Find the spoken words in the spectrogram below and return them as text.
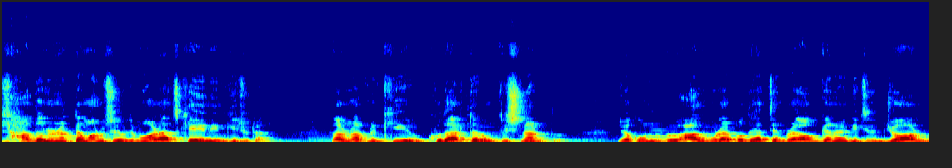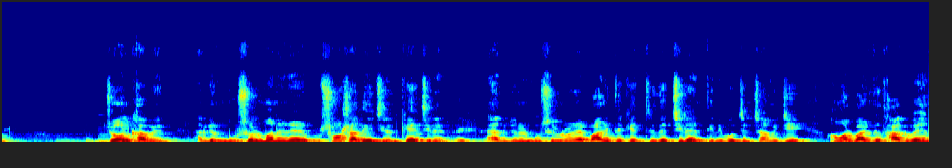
সাধারণ একটা মানুষের মহারাজ খেয়ে নিন কিছুটা। কারণ আপনি ক্ষুধার্ত এবং তৃষ্ণার্ত। যখন আলমোড়ার পথে যাচ্ছেন প্রায় অজ্ঞান হয়ে গেছিলেন জল জল খাবেন। একজন মুসলমানের শশা দিয়েছিলেন খেয়েছিলেন? একজনের মুসলমানের বাড়িতে ক্ষেত্রীদের ছিলেন তিনি বলছেন স্বামীজি আমার বাড়িতে থাকবেন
